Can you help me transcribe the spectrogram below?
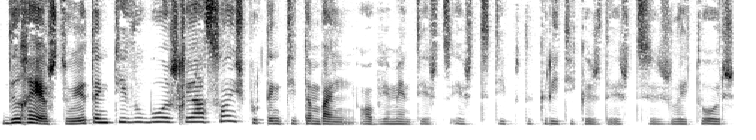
De resto, eu tenho tido boas reações, porque tenho tido também, obviamente, este, este tipo de críticas destes leitores.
